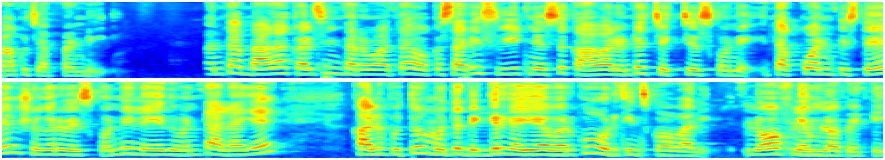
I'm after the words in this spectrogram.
నాకు చెప్పండి. అంతా బాగా కలిసిన తర్వాత ఒకసారి స్వీట్నెస్ కావాలంటే చెక్ చేసుకోండి. తక్కువ అనిపిస్తే షుగర్ వేసుకోండి లేదు అంటే అలాగే కలుపుతూ ముద్ద దగ్గరికి అయ్యే వరకు ఉడికించుకోవాలి. లో ఫ్లేమ్లో పెట్టి.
